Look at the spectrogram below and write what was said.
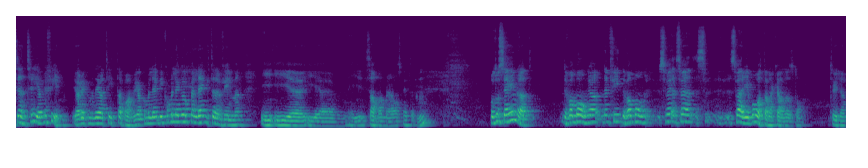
det är en trevlig film. Jag rekommenderar att titta på den. Jag kommer, vi kommer lägga upp en länk till den filmen i, i, eh, i, eh, i samband med det här avsnittet. Mm. Och då säger de att det var många, det var många, Sve, Sve, Sverigebåtarna kallades de tydligen.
